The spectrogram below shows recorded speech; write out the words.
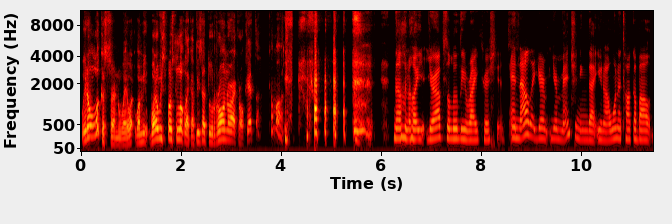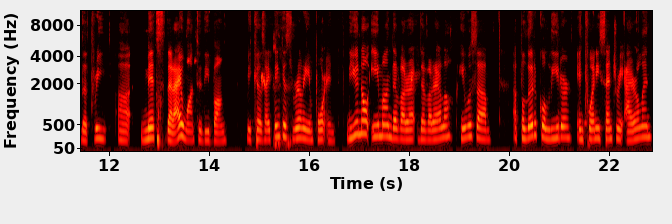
we don't look a certain way. What, I mean, what are we supposed to look like? A pizza turrón or a croqueta? Come on. no, no, you're absolutely right, Christian. And now that you're you're mentioning that, you know, I want to talk about the three uh, myths that I want to debunk because I think it's really important. Do you know Eamon de, Var- de Varela? He was um, a political leader in 20th century Ireland.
